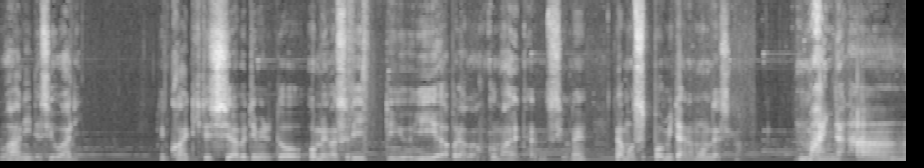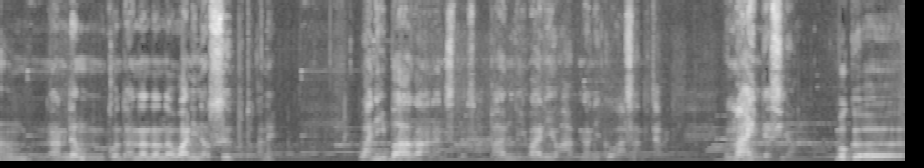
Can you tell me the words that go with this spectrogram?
ワニですよワニ。帰ってきて調べてみるとオメガ3っていういい油が含まれてるんですよね。だからもうすっぽんみたいなもんですよ。うまいんだな。なんでもこうだんだんだんだんワニのスープとかね。ワニバーガーなんつってさパンにワニをの肉を挟んで食べる。うまいんですよ。僕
